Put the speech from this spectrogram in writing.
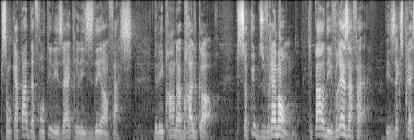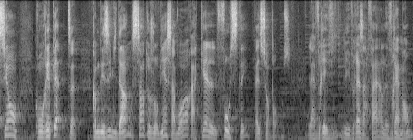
qui sont capables d'affronter les êtres et les idées en face, de les prendre à bras-le-corps, qui s'occupent du vrai monde, qui parlent des vraies affaires, des expressions qu'on répète comme des évidences sans toujours bien savoir à quelle fausseté elles s'opposent. La vraie vie, les vraies affaires, le vrai monde,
